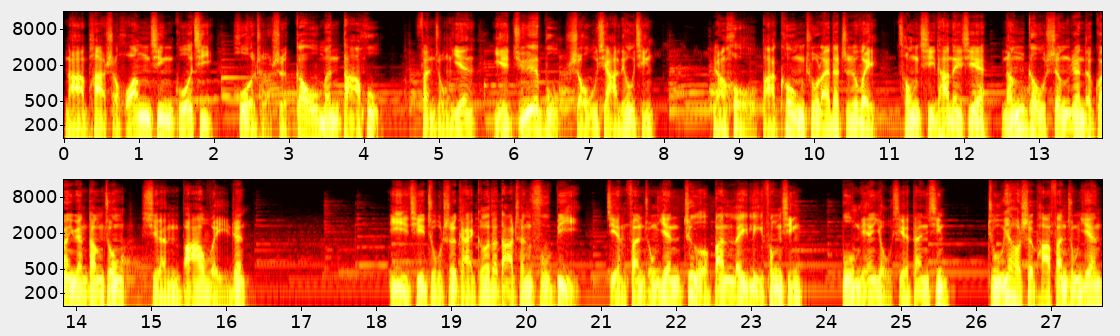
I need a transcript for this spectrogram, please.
哪怕是皇亲国戚，或者是高门大户，范仲淹也绝不手下留情，然后把空出来的职位从其他那些能够胜任的官员当中选拔委任。一起主持改革的大臣富弼见范仲淹这般雷厉风行，不免有些担心，主要是怕范仲淹。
